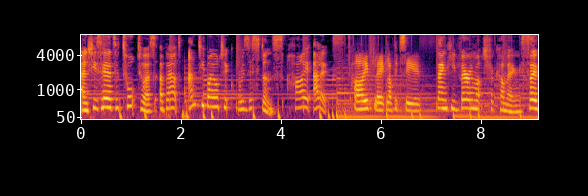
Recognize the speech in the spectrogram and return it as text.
and she's here to talk to us about antibiotic resistance. Hi, Alex. Hi, Flick. Lovely to see you. Thank you very much for coming. So,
